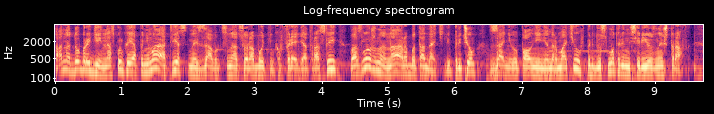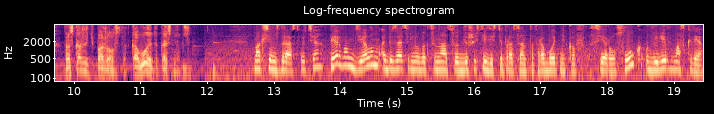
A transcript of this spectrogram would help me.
Анна, добрый день. Насколько я понимаю, ответственность за вакцинацию работников в ряде отраслей возложена на работодателей. Причем за невыполнение нормативов предусмотрены серьезные штрафы. Расскажите, пожалуйста, кого это коснется? Максим, здравствуйте. Первым делом обязательную вакцинацию для 60% работников сферы услуг ввели в Москве.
